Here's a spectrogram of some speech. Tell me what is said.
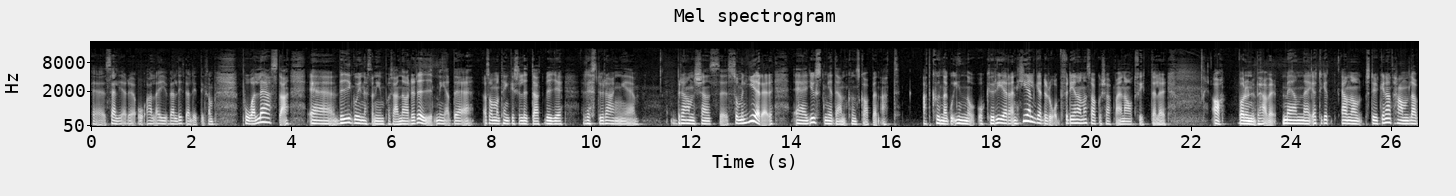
eh, säljare och alla är ju väldigt, väldigt liksom, pålästa. Eh, vi går ju nästan in på så här nörderi med, eh, alltså om man tänker sig lite att vi är restaurangbranschens eh, sommelierer. Eh, just med den kunskapen att att kunna gå in och, och kurera en hel garderob. För det är en annan sak att köpa en outfit eller ja, vad du nu behöver. Men eh, jag tycker att en av styrkorna att handla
